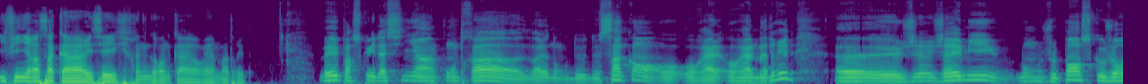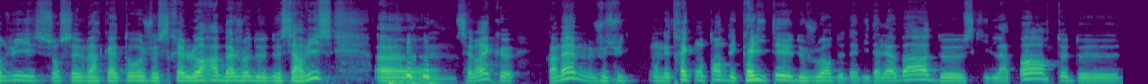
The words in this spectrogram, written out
il finira sa carrière ici et qu'il fera une grande carrière au Real Madrid. Mais parce qu'il a signé un contrat euh, voilà, donc de, de 5 ans au, au Real, au Real Madrid. Euh, Jé- Jérémy, bon, je pense qu'aujourd'hui, sur ce mercato, je serai le rabat-joie de, de service. Euh, c'est vrai que, quand même, je suis, on est très content des qualités de joueur de David Alaba, de ce qu'il apporte, de,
